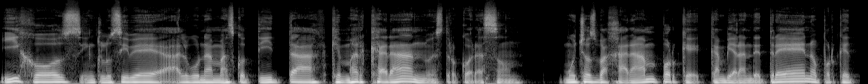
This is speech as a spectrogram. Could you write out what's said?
hijos, inclusive alguna mascotita que marcarán nuestro corazón. Muchos bajarán porque cambiarán de tren o porque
